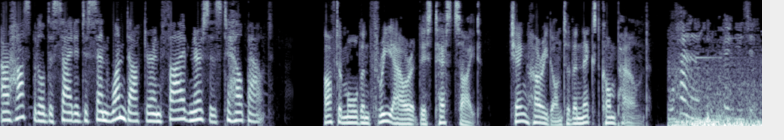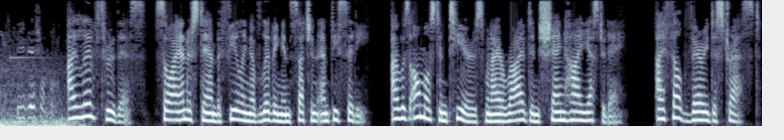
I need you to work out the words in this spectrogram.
our hospital decided to send one doctor and five nurses to help out. After more than three hours at this test site, Cheng hurried on to the next compound. I lived through this, so I understand the feeling of living in such an empty city. I was almost in tears when I arrived in Shanghai yesterday. I felt very distressed.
